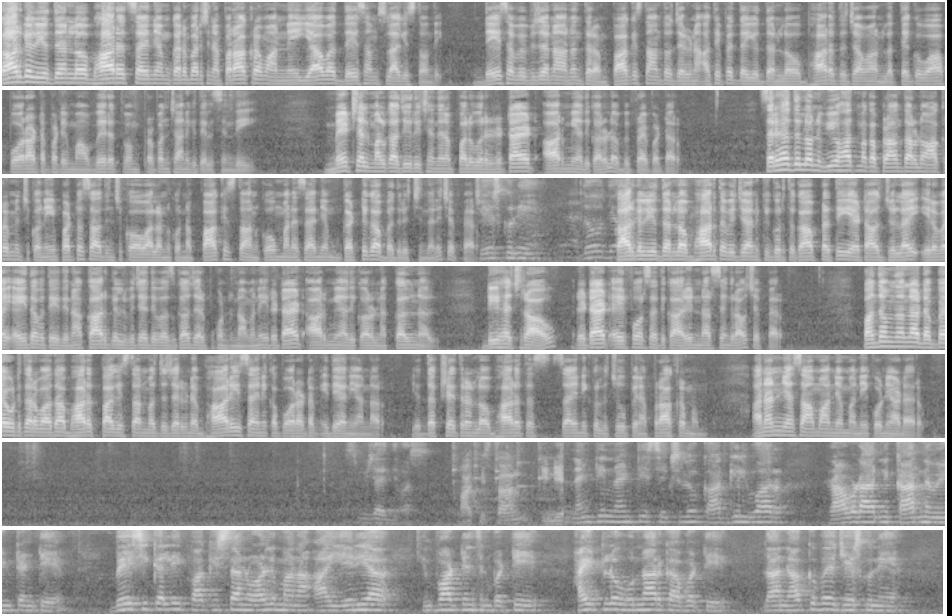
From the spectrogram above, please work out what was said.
కార్గిల్ యుద్ధంలో భారత్ సైన్యం కనబరిచిన పరాక్రమాన్ని యావత్ దేశం శ్లాఘిస్తోంది. దేశ విభజన అనంతరం పాకిస్తాన్తో జరిగిన అతిపెద్ద యుద్ధంలో భారత జవాన్ల తెగువ పోరాట పటిమ వీరత్వం ప్రపంచానికి తెలిసింది. మేడ్చల్ మల్కాజిగిరికి చెందిన పలువురు రిటైర్డ్ ఆర్మీ అధికారులు అభిప్రాయపడ్డారు. సరిహద్దుల్లోని వ్యూహాత్మక ప్రాంతాలను ఆక్రమించుకొని పట్టు సాధించుకోవాలనుకున్న పాకిస్తాన్కు మన సైన్యం గట్టిగా బదిలిచ్చిందని చెప్పారు. చేసుకుని కార్గిల్ యుద్ధంలో భారత విజయానికి గుర్తుగా ప్రతి ఏటా జూలై ఇరవై ఐదవ తేదీన కార్గిల్ విజయ్ దివస్గా జరుపుకుంటున్నామని రిటైర్డ్ ఆర్మీ అధికారుల colonel D H Rao retired air force అధికారి నర్సింగ్ రావు చెప్పారు. పంతొమ్మిది వందల డెబ్బై ఒకటి తర్వాత భారత్ పాకిస్తాన్ మధ్య జరిగిన భారీ సైనిక పోరాటం ఇదే అని అన్నారు. యుద్ధ క్షేత్రంలో భారత సైనికులు చూపిన పరాక్రమం అనన్య సామాన్యం అని కొనియాడారు. Vijay Diwas Pakistan India. Nineteen ninety సిక్స్లో కార్గిల్ వార్ రావడానికి కారణం ఏంటంటే బేసికలీ పాకిస్తాన్ వాళ్ళు మన ఆ ఏరియా ఇంపార్టెన్స్ని బట్టి హైట్లో ఉన్నారు కాబట్టి దాన్ని ఆక్యుపై చేసుకుని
